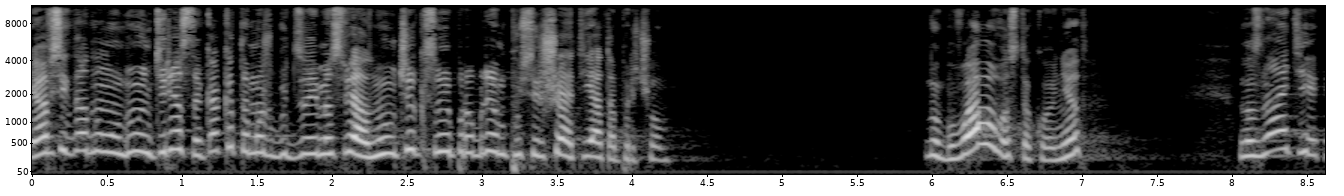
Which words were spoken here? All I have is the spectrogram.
Я всегда думал, ну интересно, как это может быть взаимосвязано? Ну, человек свои проблемы пусть решает, я-то при чем? Ну, бывало у вас такое, нет? Но знаете,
